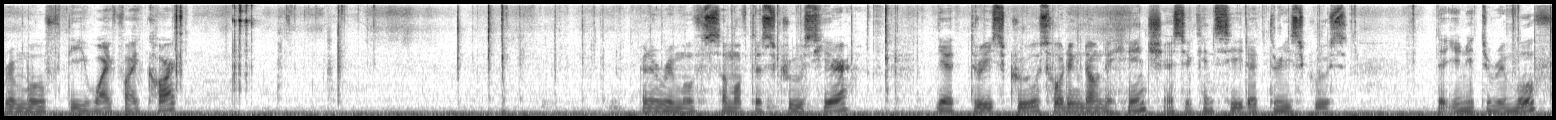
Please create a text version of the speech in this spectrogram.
Remove the Wi-Fi card. Gonna remove some of the screws here. There are three screws holding down the hinge. As you can see the three screws that you need to remove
